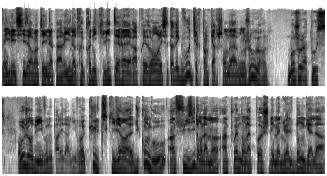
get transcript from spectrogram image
Il est 6h21 à Paris. Notre chronique littéraire à présent et c'est avec vous, Tirtankar Chanda. Bonjour. Bonjour à tous. Aujourd'hui, vous nous parlez d'un livre culte qui vient euh, du Congo, Un fusil dans la main, un poème dans la poche d'Emmanuel Dongala.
